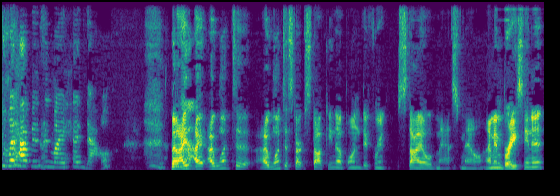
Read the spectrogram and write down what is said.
what happens in my head now. But yeah. I, I, I want to I want to start stocking up on different style of mask now. I'm embracing it.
